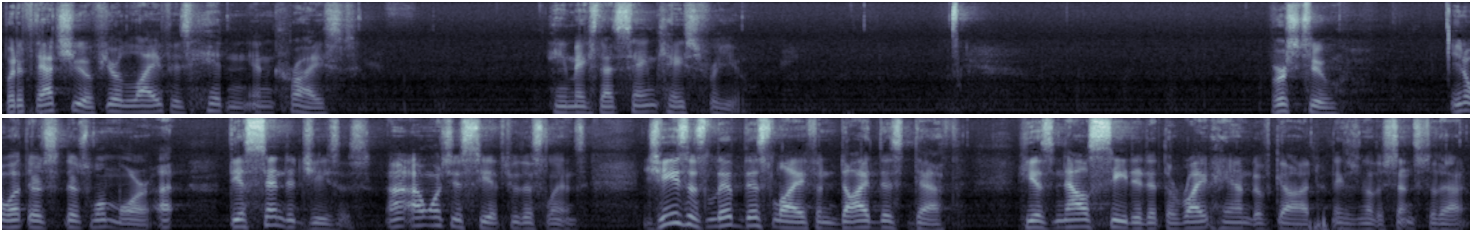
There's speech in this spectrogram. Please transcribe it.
but if that's you, if your life is hidden in Christ, He makes that same case for you. Verse 2. You know what? There's, there's one more. Uh, the ascended Jesus. I, I want you to see it through this lens. Jesus lived this life and died this death. He is now seated at the right hand of God. I think there's another sentence to that.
